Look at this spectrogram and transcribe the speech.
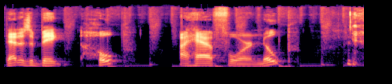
That is a big hope I have for Nope.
